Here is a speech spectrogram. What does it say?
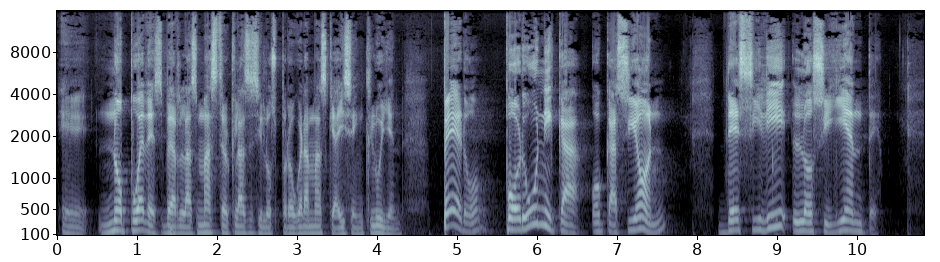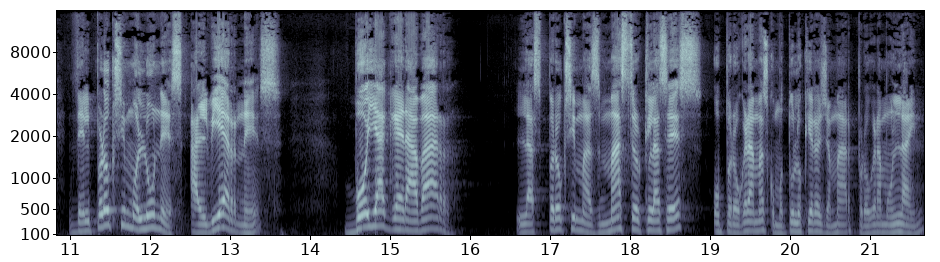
eh, no puedes ver las masterclasses y los programas que ahí se incluyen. Pero por única ocasión decidí lo siguiente. Del próximo lunes al viernes voy a grabar las próximas masterclasses o programas, como tú lo quieras llamar, programa online.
